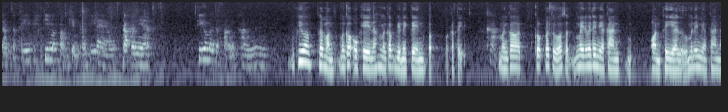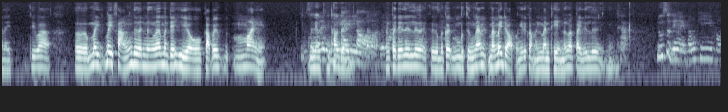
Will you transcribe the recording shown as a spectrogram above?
หลังจากที่พี่มาฝังเข็มครั้งที่แล้ว กับวันเนี้ย ที่กำลังจะฝังอีกครั้งหนึ่งพี่ว่าสม่ำมันก็โอเคนะ มันก็อยู่ในเกณฑ์แบบปกติ ค่ะ มันก็ก็ก็ถือว่าสดไม่ไม่ได้มีอาการอ่อนเพลียหรือไม่ได้มีอาการอะไรที่ว่าเออไม่ไม่ฝังเดือนหนึ่งแล้วมันจะเหี่ยวกลับไปไม่ มันยังคงเท่าเดิมตลอดเวลามันไปได้เรื่อยๆ คือมันก็ถึงแม้มันไม่ดรอปอย่างนี้ดีกว่า มันมันเทนแล้วมันไปเรื่อยๆอย่างนี้ค่ะ รู้สึกยังไงบ้างพี่พอ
